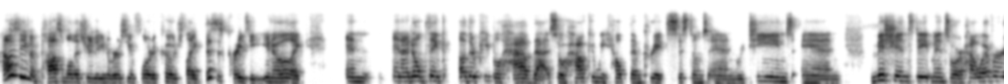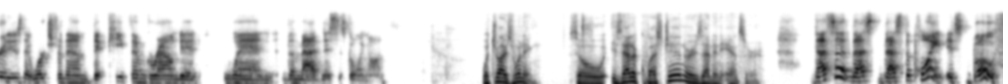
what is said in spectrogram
how is it even possible that you're the University of Florida coach? Like, this is crazy, you know, like, and, and I don't think other people have that. So, how can we help them create systems and routines and mission statements or however it is that works for them that keep them grounded when the madness is going on? What drives winning? So is that a question or is that an answer? That's a that's that's the point. It's both.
